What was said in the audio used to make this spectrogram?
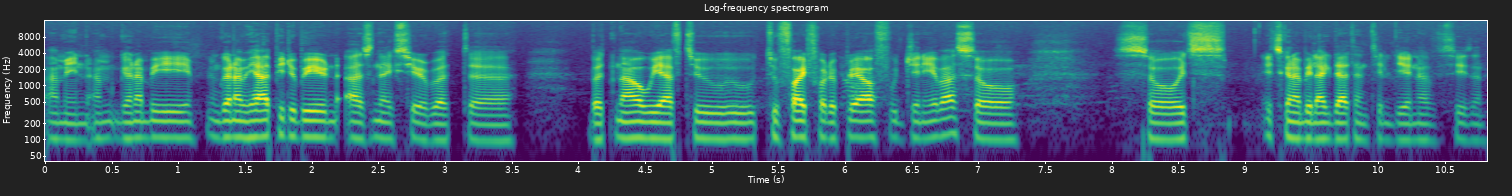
I mean, I'm gonna be I'm gonna be happy to be as next year, but uh, but now we have to to fight for the playoff with Geneva, so so it's it's to be like that until the end of the season.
